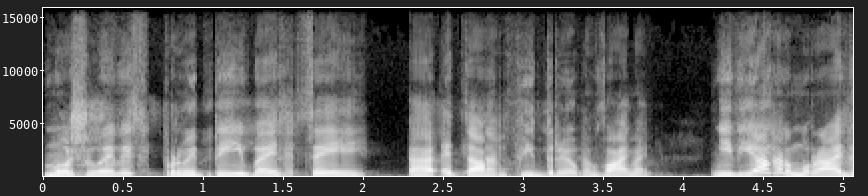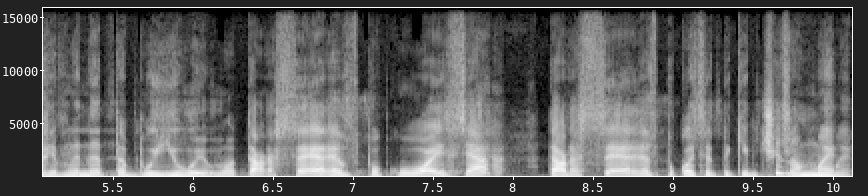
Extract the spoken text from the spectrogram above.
можливість пройти весь цей е, етап відреагування. Ні в якому разі ми не табуюємо. Так, все, заспокойся, так, все, заспокойся. Таким чином ми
